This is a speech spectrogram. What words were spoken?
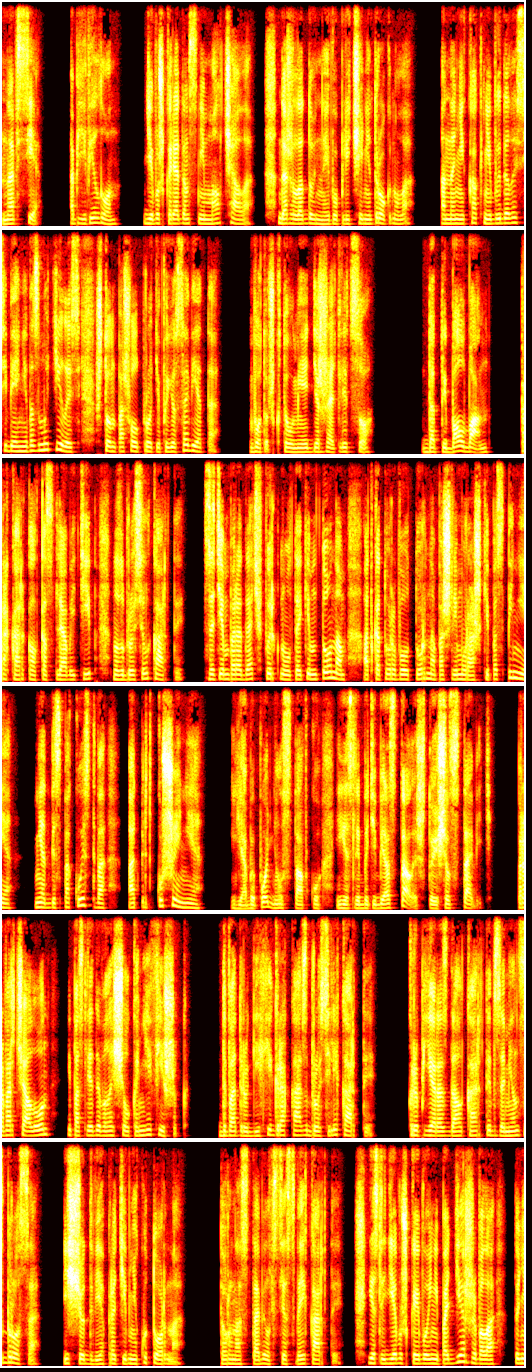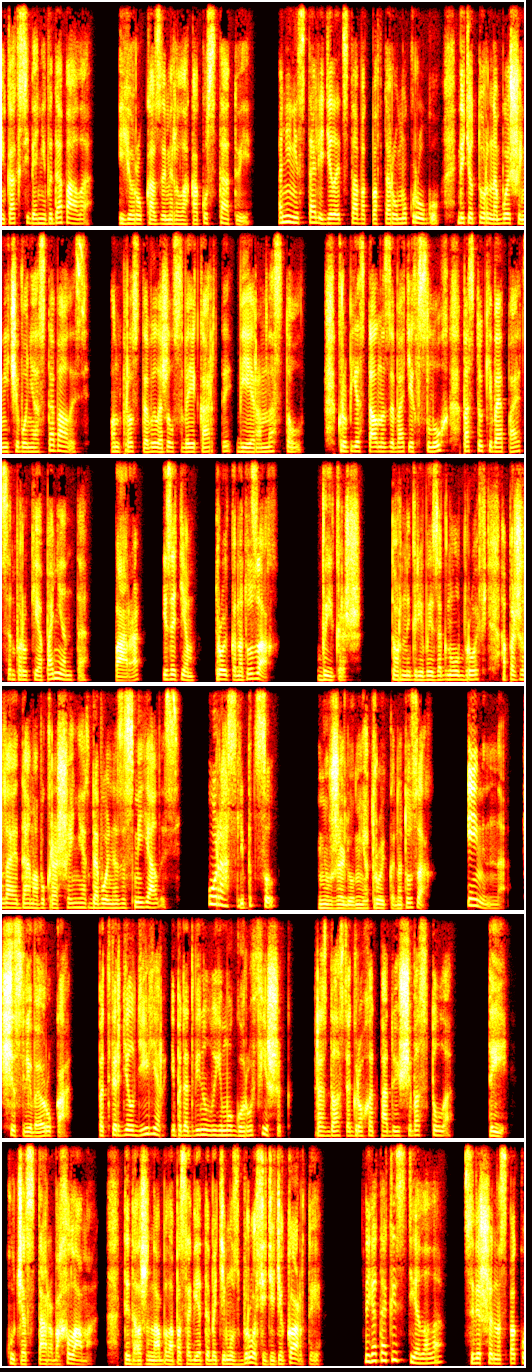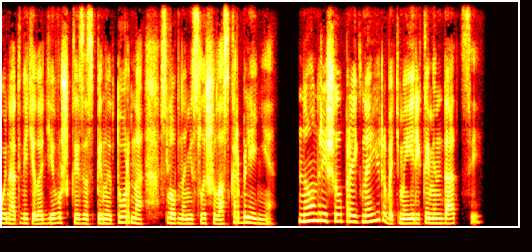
«На все», – объявил он. Девушка рядом с ним молчала. Даже ладонь на его плече не дрогнула. Она никак не выдала себя и не возмутилась, что он пошел против ее совета. Вот уж кто умеет держать лицо. «Да ты болван!» – прокаркал костлявый тип, но сбросил карты. Затем бородач фыркнул таким тоном, от которого у Торна пошли мурашки по спине. Не от беспокойства, а от предвкушения. «Я бы поднял ставку, если бы тебе осталось, что еще ставить!» Проворчал он, и последовало щелканье фишек. Два других игрока сбросили карты. Крупье раздал карты взамен сброса. Еще две противнику Торна. Торн оставил все свои карты. Если девушка его и не поддерживала, то никак себя не выдавала. Ее рука замерла, как у статуи. Они не стали делать ставок по второму кругу, ведь у Торна больше ничего не оставалось. Он просто выложил свои карты веером на стол. Крупье стал называть их вслух, постукивая пальцем по руке оппонента пара и затем тройка на тузах. Выигрыш. Торн игриво изогнул бровь, а пожилая дама в украшениях довольно засмеялась. «Ура, слепцу!» «Неужели у меня тройка на тузах?» «Именно. Счастливая рука», – подтвердил дилер и пододвинул ему гору фишек. Раздался грохот падающего стула. «Ты, куча старого хлама, ты должна была посоветовать ему сбросить эти карты». «Я так и сделала», Совершенно спокойно ответила девушка из-за спины Торна, словно не слышала оскорбления. Но он решил проигнорировать мои рекомендации.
